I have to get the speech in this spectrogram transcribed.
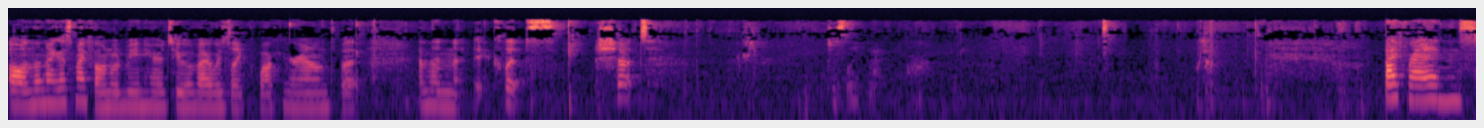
Oh, and then I guess my phone would be in here too if I was like walking around, but, and then it clips shut just like that. Bye, friends.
